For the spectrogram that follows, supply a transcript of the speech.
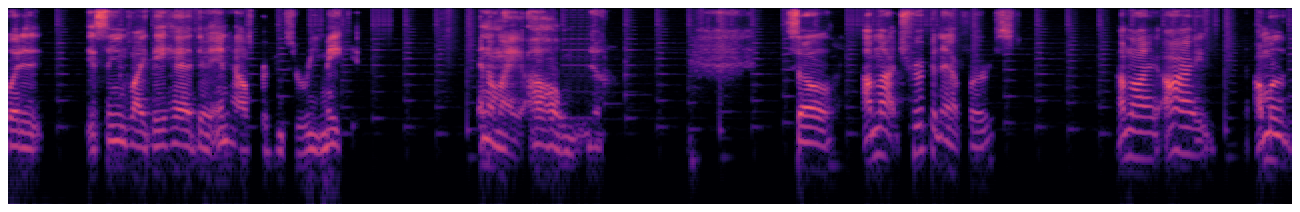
but it it seems like they had their in-house producer remake it. And I'm like, oh no. So I'm not tripping at first. I'm like, all right, I'm gonna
